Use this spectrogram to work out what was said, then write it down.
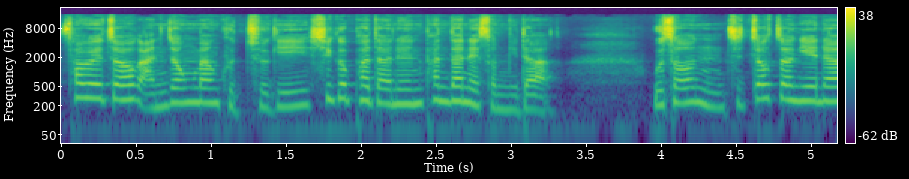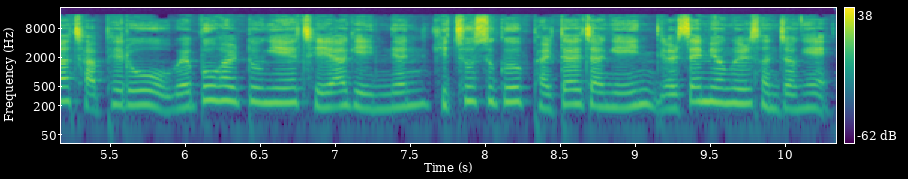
사회적 안정망 구축이 시급하다는 판단에서입니다. 우선 지적장애나 자폐로 외부 활동에 제약이 있는 기초수급 발달장애인 13명을 선정해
